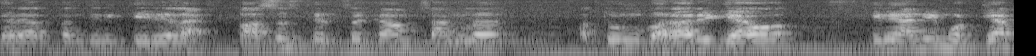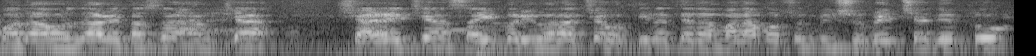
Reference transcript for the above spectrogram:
खऱ्या अर्थानं त्यांनी केलेलं आहे. असंच त्यांचं काम चांगलं अतुंग भरारी घ्यावं. तिने आणि मोठ्या पदावर जावेत असं आमच्या शाळेच्या साई परिवाराच्या वतीनं त्यांना मनापासून मी शुभेच्छा देतो.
